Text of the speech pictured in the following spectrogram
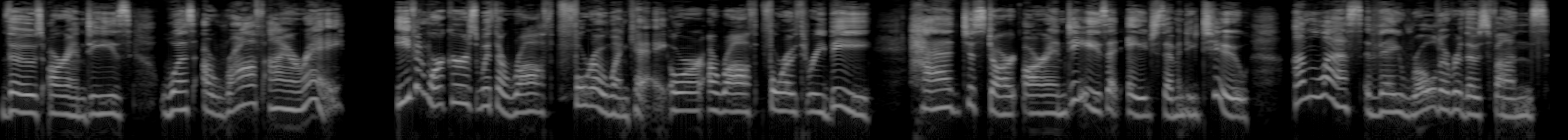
those RMDs was a Roth IRA. Even workers with a Roth 401k or a Roth 403b had to start RMDs at age 72 unless they rolled over those funds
